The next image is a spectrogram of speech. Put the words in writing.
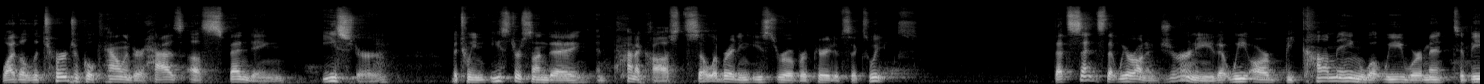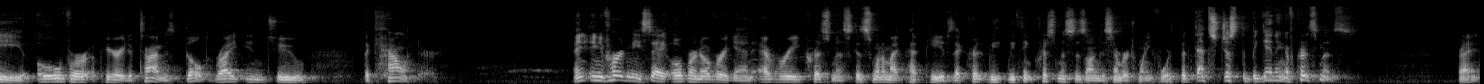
why the liturgical calendar has us spending Easter between Easter Sunday and Pentecost, celebrating Easter over a period of six weeks. That sense that we're on a journey, that we are becoming what we were meant to be over a period of time, is built right into the calendar. And, and you've heard me say over and over again every Christmas, because it's one of my pet peeves, that we, we think Christmas is on December 24th, but that's just the beginning of Christmas, right?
